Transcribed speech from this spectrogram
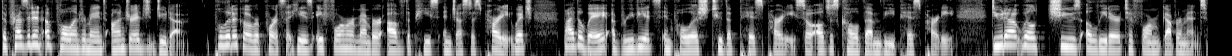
The president of Poland remains Andrzej Duda. Politico reports that he is a former member of the Peace and Justice Party, which, by the way, abbreviates in Polish to the PiS Party. So I'll just call them the PiS Party. Duda will choose a leader to form government.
